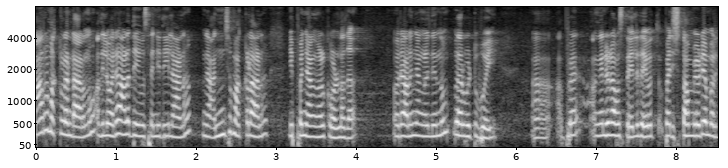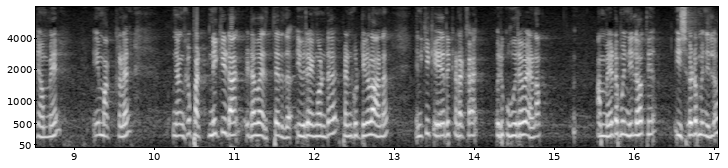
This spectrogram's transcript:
ആറ് മക്കളുണ്ടായിരുന്നു. അതിൽ ഒരാൾ ദൈവസന്നിധിയിലാണ്. അഞ്ച് മക്കളാണ് ഇപ്പം ഞങ്ങൾക്കുള്ളത്. ഒരാൾ ഞങ്ങളിൽ നിന്നും വേർവിട്ട് പോയി അപ്പോൾ അങ്ങനെ ഒരു അവസ്ഥയിൽ ദൈവ ഞാൻ പറഞ്ഞു അമ്മേ ഈ മക്കളെ ഞങ്ങൾക്ക് പട്ടിണിക്ക് ഇടാൻ ഇട വരുത്തരുത്. ഇവരെയും കൊണ്ട് പെൺകുട്ടികളാണ്. എനിക്ക് കയറി കിടക്കാൻ ഒരു കൂര വേണം. അമ്മയുടെ മുന്നിലോ ഈശോയുടെ മുന്നിലോ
